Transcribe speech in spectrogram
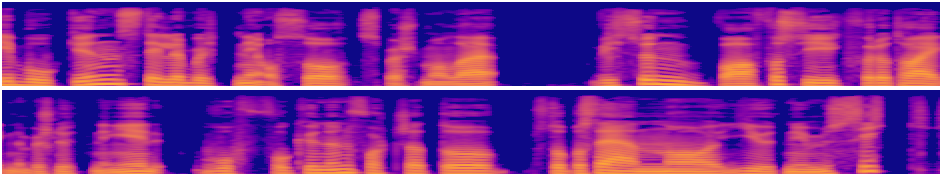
I boken stiller Britney også spørsmålet hvis hun var for syk for å ta egne beslutninger, hvorfor kunne hun fortsatt å stå på scenen og gi ut ny musikk?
